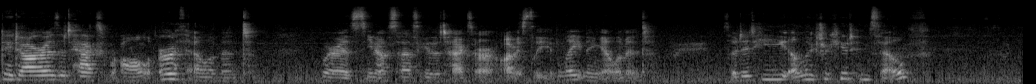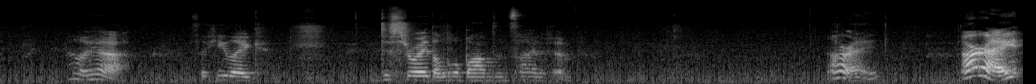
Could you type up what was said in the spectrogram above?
Deidara's attacks were all earth element, whereas, you know, Sasuke's attacks are obviously lightning element. So did he electrocute himself? Oh yeah. So he like destroyed the little bombs inside of him. Alright. Alright!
